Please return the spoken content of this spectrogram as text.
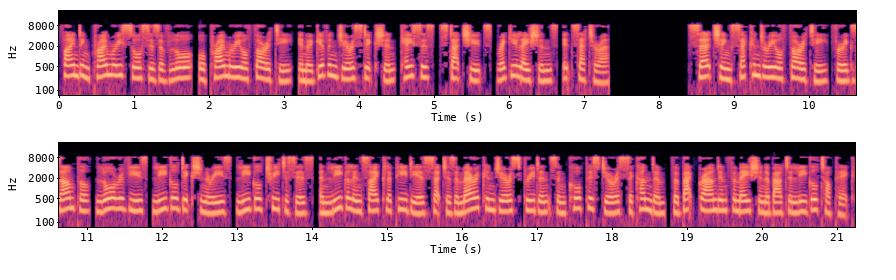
finding primary sources of law, or primary authority, in a given jurisdiction cases, statutes, regulations, etc. Searching secondary authority for example, law reviews, legal dictionaries, legal treatises, and legal encyclopedias such as American Jurisprudence and Corpus Juris Secundum, for background information about a legal topic.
